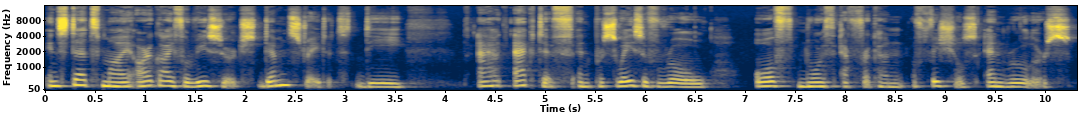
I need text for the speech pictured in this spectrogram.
Instead, my archival research demonstrated the active and persuasive role of North African officials and rulers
